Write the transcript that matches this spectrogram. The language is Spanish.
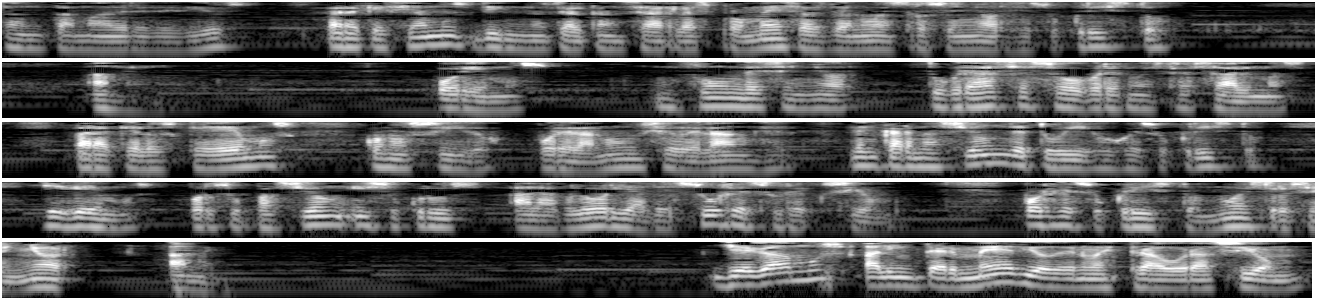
Santa Madre de Dios, para que seamos dignos de alcanzar las promesas de nuestro Señor Jesucristo. Amén. Oremos. Infunde, Señor, tu gracia sobre nuestras almas, para que los que hemos conocido por el anuncio del ángel la encarnación de tu Hijo Jesucristo, lleguemos por su pasión y su cruz a la gloria de su resurrección. Por Jesucristo nuestro Señor. Amén llegamos al intermedio de nuestra oración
